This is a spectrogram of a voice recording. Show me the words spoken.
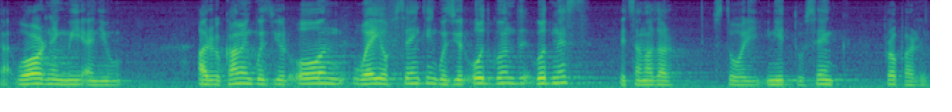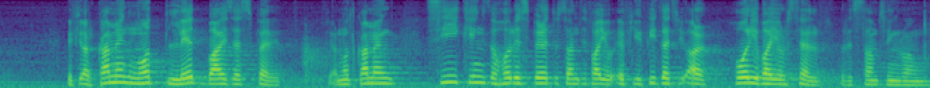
uh, warning me and you. Are you coming with your own way of thinking, with your own good goodness? it's another story. You need to think properly. If you are coming not led by the Spirit, if you are not coming seeking the Holy Spirit to sanctify you, if you feel that you are holy by yourself, there is something wrong.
